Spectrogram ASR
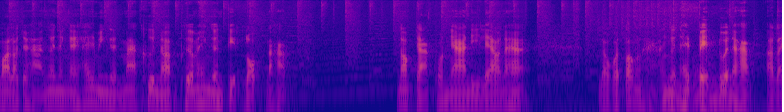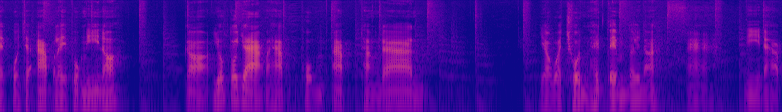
ว่าเราจะหาเงินยังไงให้มีเงินมากขึ้นนะเพื่อไม่ให้เงินติดลบนะครับ นอกจากผลงานดีแล้วนะฮะ เราก็ต้องหาเงินให้เป็นด้วยนะครับ อะไรควรจะอัพอะไรพวกนี้เนาะก็ยกตัวอย่างนะครับ ผมอัพทางด้าน เยาวชนให้เต็มเลยนะอ่านี่นะครับ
